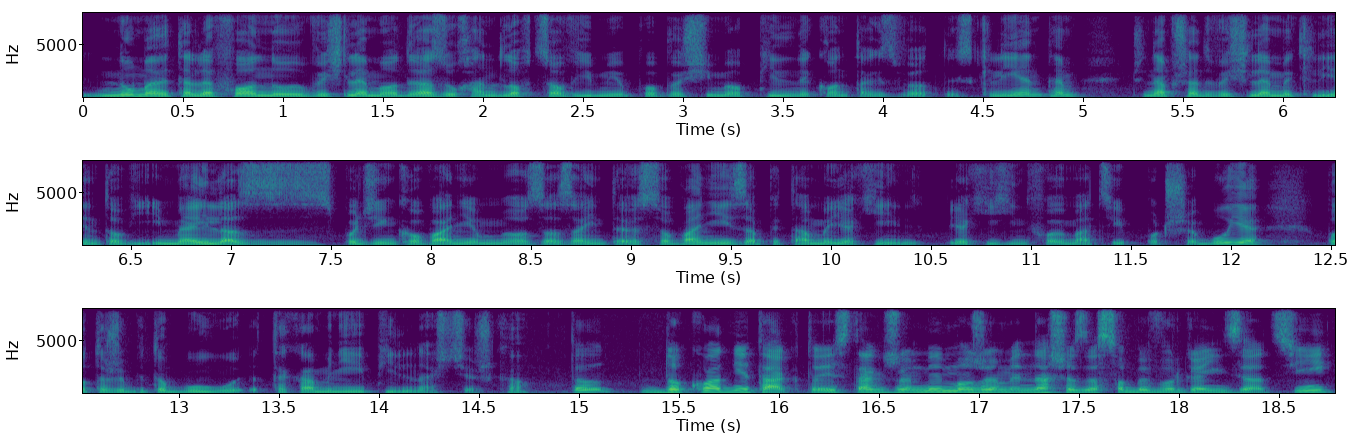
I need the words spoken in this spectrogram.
numer telefonu wyślemy od razu handlowcowi i poprosimy o pilny kontakt zwrotny z klientem, czy na przykład wyślemy klientowi e-maila z, z podziękowaniem za zainteresowanie i zapytamy, jaki, jakich informacji potrzebuje, po to, żeby to była taka mniej pilna ścieżka. To dokładnie tak. To jest tak, że my możemy nasze zasoby w organizacji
